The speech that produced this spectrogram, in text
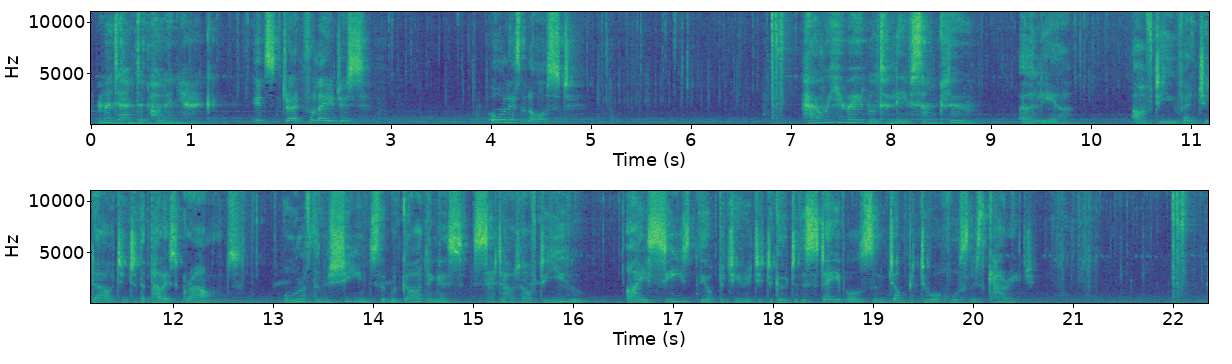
Madame de Polignac, It's dreadful, Aegis. All is lost. how were you able to leave Saint Cloud? Earlier, after you ventured out into the palace grounds, all of the machines that were guarding us set out after you. I seized the opportunity to go to the stables and jump into a horseless carriage.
